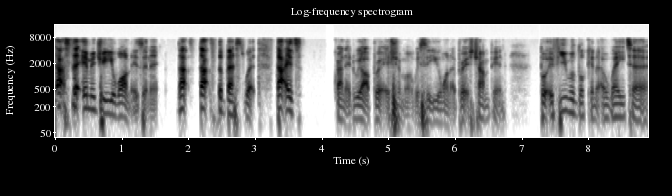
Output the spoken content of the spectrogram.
that's the imagery you want, isn't it? That's that's the best way. That is, granted, we are British and obviously you want a British champion, but if you were looking at a way to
